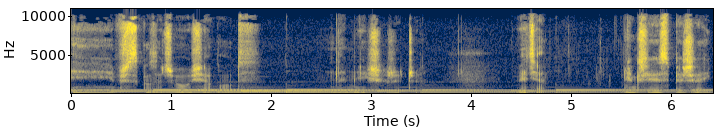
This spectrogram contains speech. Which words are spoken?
I wszystko zaczęło się od najmniejszych rzeczy. Wiecie, jak się jest w pierwszej,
